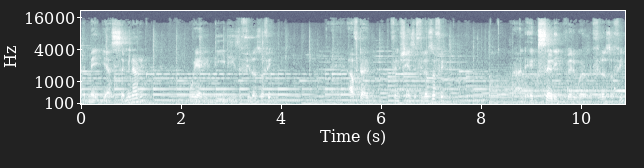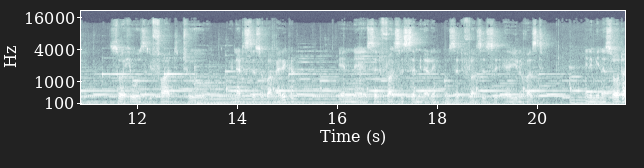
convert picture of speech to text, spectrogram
the major seminary, where he did his philosophy. After finishing his philosophy excelling very well in philosophy, so he was referred to United States of America in uh, St. Francis Seminary or St. Francis uh, University in Minnesota,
